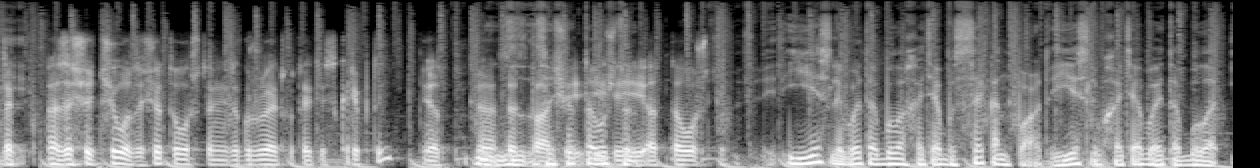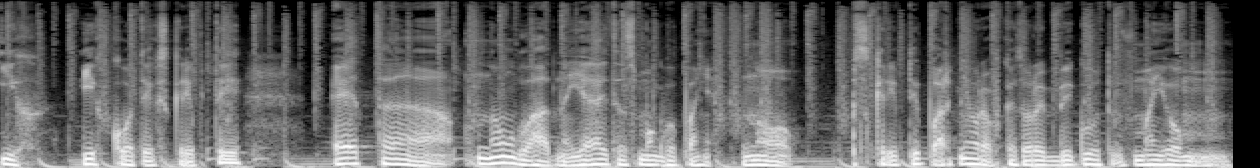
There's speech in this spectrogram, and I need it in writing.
Так, а за счет чего? За счет того, что они загружают вот эти скрипты? От- от за- за счет того, что- от того, что... Если бы это было хотя бы second part, если бы хотя бы это было их, их код, их скрипты, это, ну ладно, я это смог бы понять. Но скрипты партнеров, которые бегут в моем,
